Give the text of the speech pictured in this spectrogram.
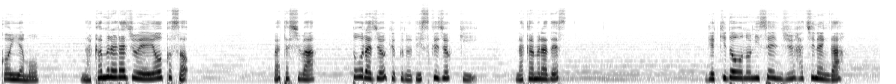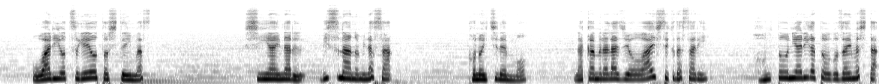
今夜も中村ラジオへようこそ。私は当ラジオ局のディスクジョッキー中村です。激動の2018年が終わりを告げようとしています。親愛なるリスナーの皆さん、この一年も中村ラジオを愛してくださり、本当にありがとうございました。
